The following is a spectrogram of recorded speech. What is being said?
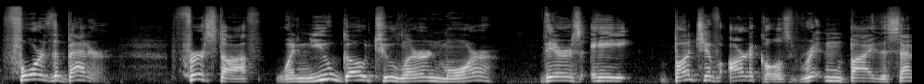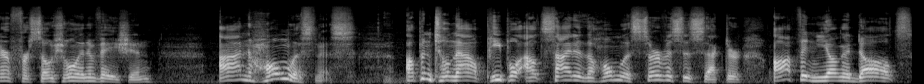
for the better. First off, when you go to learn more, there's a bunch of articles written by the Center for Social Innovation on homelessness. Up until now, people outside of the homeless services sector, often young adults,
